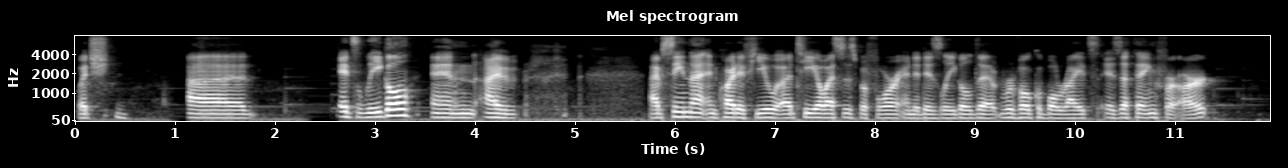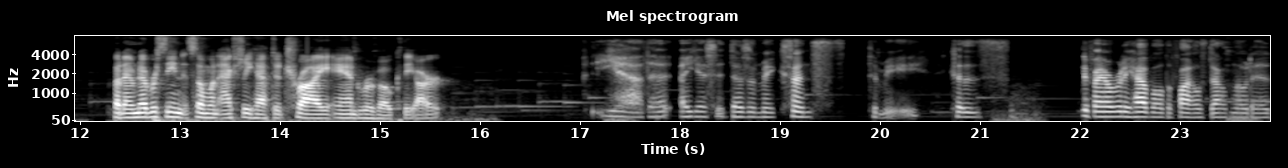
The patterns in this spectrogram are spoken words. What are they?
which uh, it's legal, and I've I've seen that in quite a few uh, TOSs before, and it is legal. that revocable rights is a thing for art, but I've never seen someone actually have to try and revoke the art. yeah, that I guess it doesn't make sense to me because if I already have all the files downloaded,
